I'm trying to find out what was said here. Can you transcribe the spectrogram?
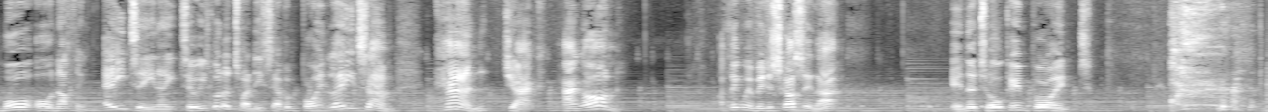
More or nothing. 1882. He's got a 27 point lead, Sam. Can Jack hang on? I think we'll be discussing that in the talking point.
